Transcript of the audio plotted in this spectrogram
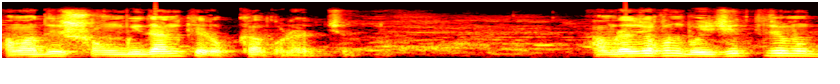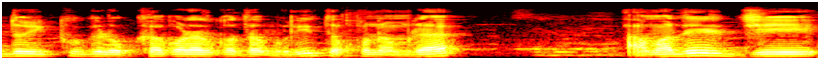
আমাদের সংবিধানকে রক্ষা করার জন্য। আমরা যখন বৈচিত্র্যের মধ্যে ঐক্যকে রক্ষা করার কথা বলি, তখন আমরা আমাদের যে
